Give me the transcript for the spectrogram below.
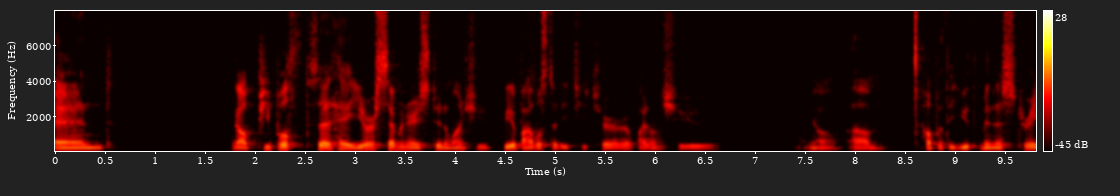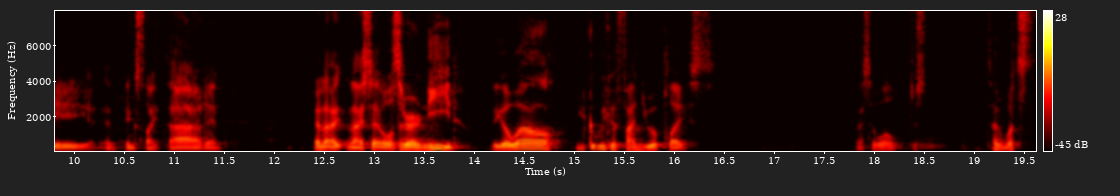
And you know, people said, "Hey, you're a seminary student. Why don't you be a Bible study teacher? Why don't you you know, um, help with the youth ministry and, and things like that. And and I and I said, well, is there a need? They go, well, could, we could find you a place. And I said, well, just tell me what's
